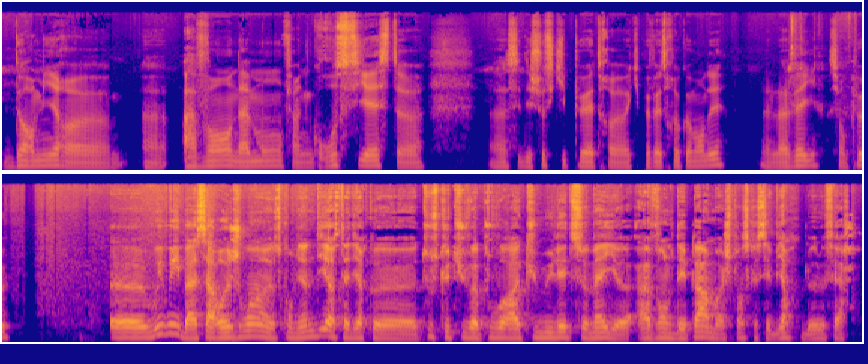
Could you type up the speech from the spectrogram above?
dormir avant, en amont, faire une grosse sieste euh, c'est des choses qui, peuvent être, euh, qui peuvent être recommandées euh, la veille, si on peut? Oui, oui, bah ça rejoint ce qu'on vient de dire, c'est-à-dire que tout ce que tu vas pouvoir accumuler de sommeil avant le départ, moi je pense que c'est bien de le faire,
